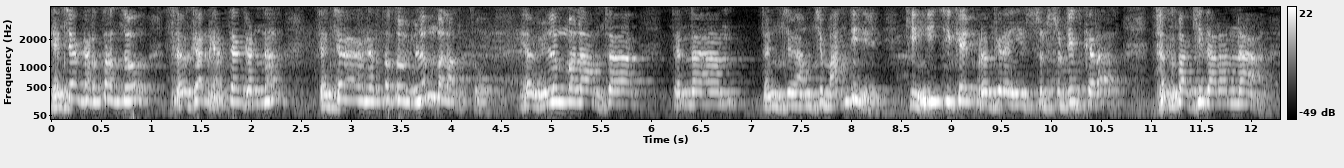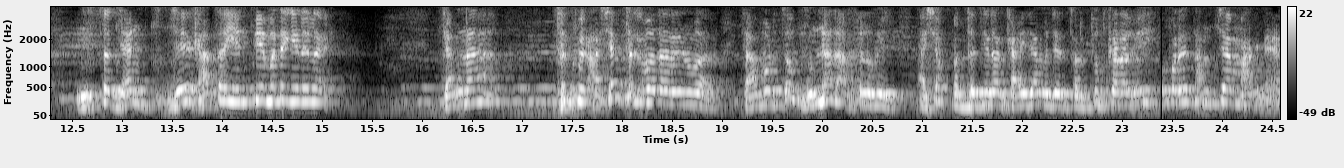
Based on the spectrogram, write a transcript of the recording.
याच्याकरता जो सहकार खात्याकडनं त्याच्याकरता जो विलंब लागतो या विलंबाला आमचा त्यांना त्यांची आमची मागणी आहे की ही जी काही प्रक्रिया ही सुटसुटीत करा. थकबाकीदारांना नुसतं ज्यां जे खातं एनपीए मध्ये गेलेलं आहे त्यांना अशा थकबादारांवर ताबडतोब गुन्हा दाखल होईल. अशा पद्धतीनं कायद्यामध्ये तरतूद करावी. तोपर्यंत आमच्या मागण्या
